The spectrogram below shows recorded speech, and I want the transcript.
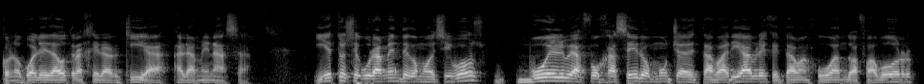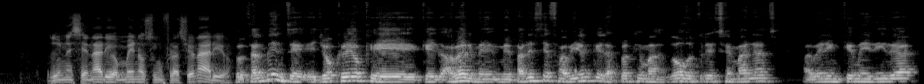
con lo cual le da otra jerarquía a la amenaza. Y esto seguramente, como decís vos, vuelve a foja cero muchas de estas variables que estaban jugando a favor de un escenario menos inflacionario. Totalmente. Yo creo que, a ver, me, parece, Fabián, que las próximas dos o tres semanas, a ver en qué medida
